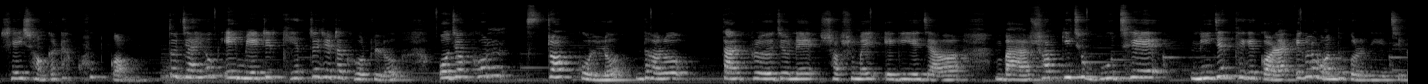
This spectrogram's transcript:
সেই সংখ্যাটা খুব কম। তো যাই হোক, এই মেয়েটির ক্ষেত্রে যেটা ঘটলো, ও যখন স্টপ করল, ধরো তার প্রয়োজনে সবসময় এগিয়ে যাওয়া বা সব কিছু বুঝে নিজের থেকে করা, এগুলো বন্ধ করে দিয়েছিল।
